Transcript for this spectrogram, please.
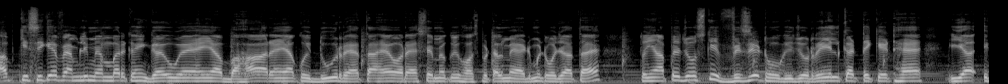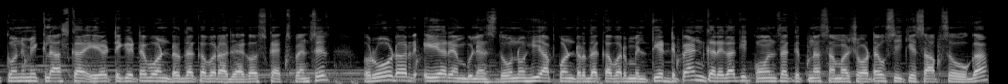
अब किसी के फैमिली मेंबर कहीं गए हुए हैं या बाहर हैं या कोई दूर रहता है और ऐसे में कोई हॉस्पिटल में एडमिट हो जाता है तो यहाँ पे जो उसकी विज़िट होगी, जो रेल का टिकट है या इकोनॉमिक क्लास का एयर टिकट है, वो अंडर द कवर आ जाएगा। उसका एक्सपेंसिस रोड और एयर एंबुलेंस दोनों ही आपको अंडर द कवर मिलती है। डिपेंड करेगा कि कौन सा कितना समर शॉट है, उसी के हिसाब से होगा।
